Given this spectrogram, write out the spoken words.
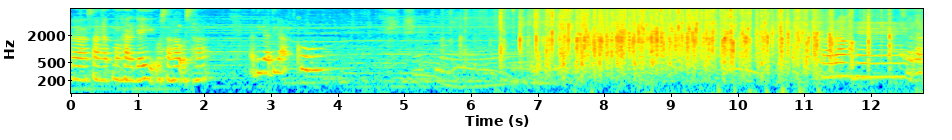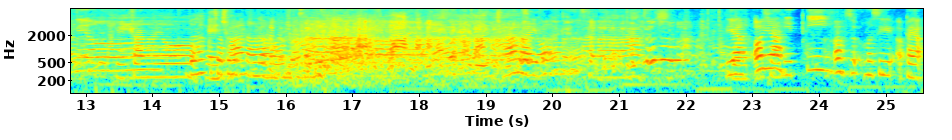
eh, sangat menghargai usaha-usaha adik-adik aku Sarang. Iya, oh iya. Charity. Oh, masih eh, kayak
